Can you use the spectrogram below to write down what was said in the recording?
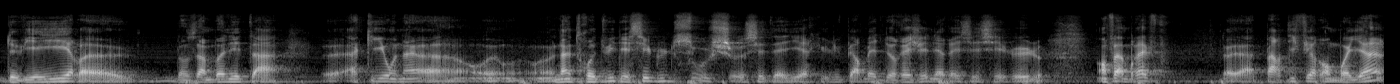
de vieillir euh, dans un bon état, à qui on, a, on, introduit des cellules souches, c'est-à-dire qui lui permettent de régénérer ses cellules. Enfin bref, euh, par différents moyens,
